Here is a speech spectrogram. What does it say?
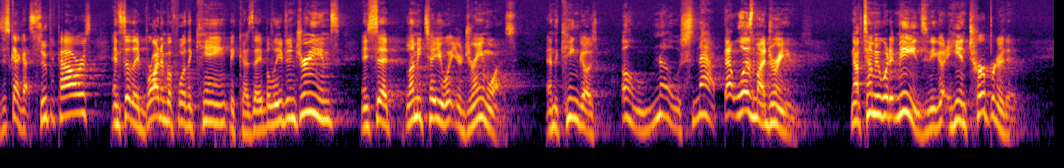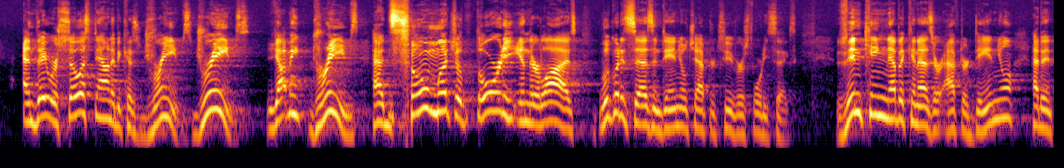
This guy got superpowers? And so they brought him before the king because they believed in dreams. And he said, Let me tell you what your dream was. And the king goes, Oh no, snap, that was my dream. Now tell me what it means. And he, he interpreted it. And they were so astounded because dreams, dreams, you got me? Dreams had so much authority in their lives. Look what it says in Daniel chapter 2, verse 46. Then King Nebuchadnezzar, after Daniel had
